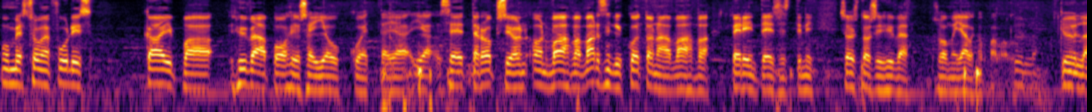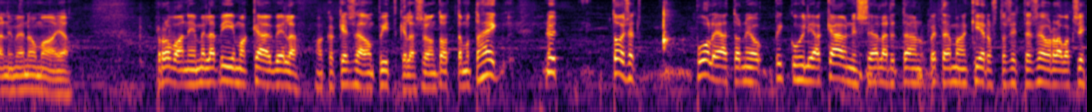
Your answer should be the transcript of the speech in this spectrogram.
mun mielestä Suomen Fudis kaipaa hyvää pohjoisen joukkuetta ja, ja se, että Ropsi on, on vahva, varsinkin kotona on vahva perinteisesti, niin se olisi tosi hyvä Suomen jalkapallolle. Kyllä. Kyllä, nimenomaan. Ja Rovaniemellä viima käy vielä, vaikka kesä on pitkällä, se on totta. Mutta hei, nyt toiset puoliajat on jo pikkuhiljaa käynnissä ja lähdetään vetämään kierrosta sitten seuraavaksi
